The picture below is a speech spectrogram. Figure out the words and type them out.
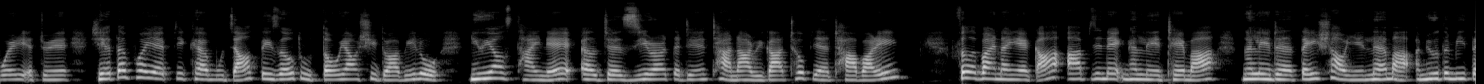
ပွဲတွေအတွင်းရဲတပ်ဖွဲ့ရဲ့ပြစ်ခတ်မှုကြောင့်တေဆုံးသူ3ယောက်ရှိသွားပြီလို့ New York Times နဲ့ Al Jazeera သတင်းဌာနတွေကထုတ်ပြန်ထားပါတယ်။ဖိလစ်ပိုင်နိုင်ငံကအားပြင်းတဲ့ငလင်ထဲမှာငလင်တန်သိမ်းရှောင်ရင်လမ်းမှာအမျိုးသမီးတ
